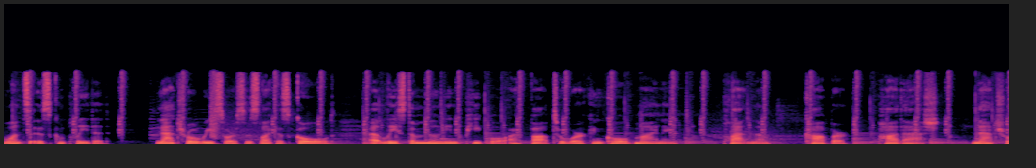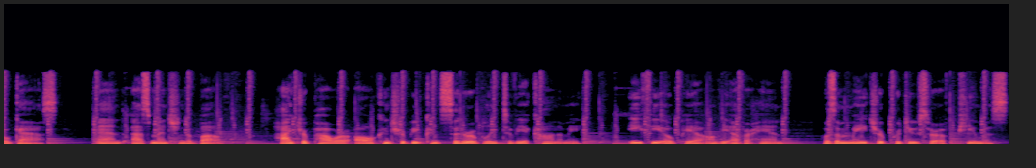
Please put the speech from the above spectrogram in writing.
once it is completed. Natural resources like its gold, at least a million people are thought to work in gold mining, platinum, copper, potash, natural gas, and, as mentioned above, hydropower all contribute considerably to the economy. Ethiopia, on the other hand, was a major producer of pumice,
